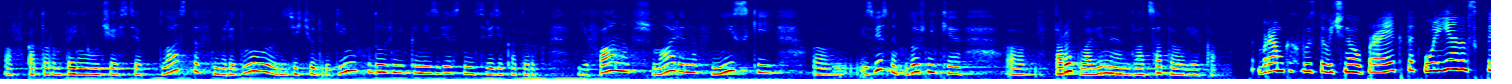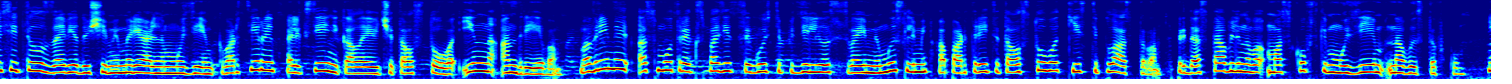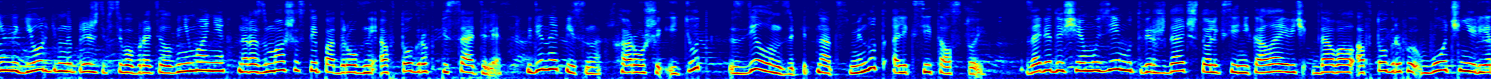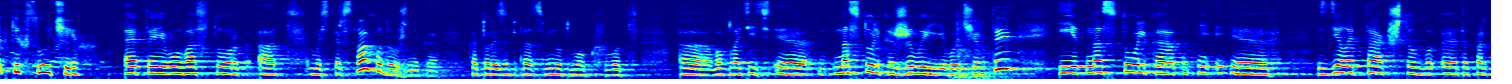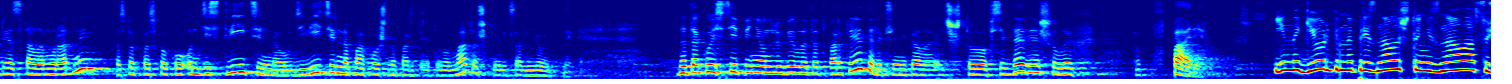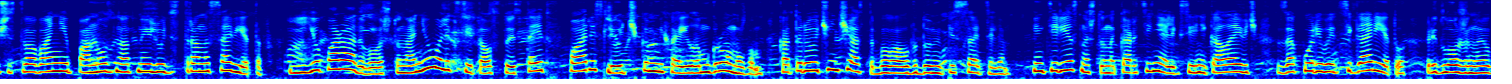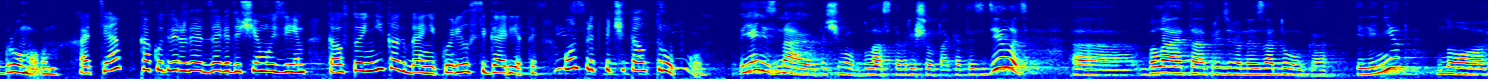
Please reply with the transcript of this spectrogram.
в котором принял участие Пластов наряду с десятью другими художниками известными, среди которых Ефанов, Шмаринов, Низкий, э, известные художники э, второй половины XX века. В рамках выставочного проекта Ульяновск посетил заведующий мемориальным музеем квартиры Алексея Николаевича Толстого Инна Андреева. Во время осмотра экспозиции гостья поделилась своими мыслями о портрете Толстого кисти Пластова, предоставленного Московским музеем на выставку. Инна Георгиевна прежде всего обратила внимание на размашистый подробный автограф писателя, где написано «Хороший этюд сделан за 15 минут Алексей Толстой». Заведующая музеем утверждает, что Алексей Николаевич давал автографы в очень редких случаях. Это его восторг от мастерства художника, который за 15 минут мог вот, э, воплотить э, настолько живые его черты и настолько э, э, сделать так, чтобы этот портрет стал ему родным, поскольку, он действительно удивительно похож на портрет его матушки Александры Леонтьевны. До такой степени он любил этот портрет, Алексей Николаевич, что всегда вешал их в паре. Инна Георгиевна призналась, что не знала о существовании панно «Знатные люди страны Советов». Ее порадовало, что на нем Алексей Толстой стоит в паре с летчиком Михаилом Громовым, который очень часто бывал в доме писателя. Интересно, что на картине Алексей Николаевич закуривает сигарету, предложенную Громовым. Хотя, как утверждает заведующий музеем, Толстой никогда не курил сигареты. Он предпочитал трубку. Я не знаю, почему Бластов решил так это сделать, э, была это определенная задумка или нет, но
